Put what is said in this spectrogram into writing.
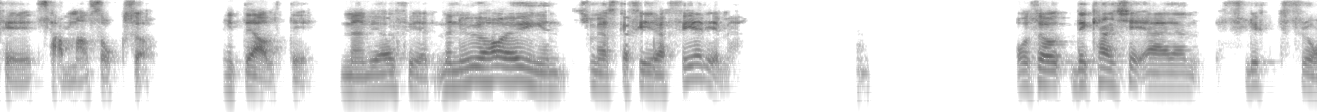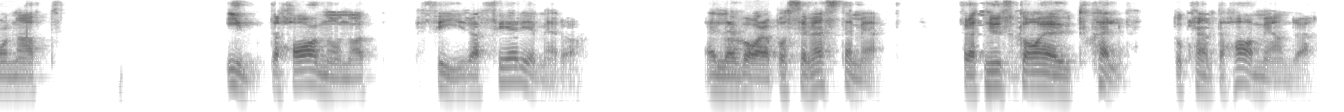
ferie tillsammans också. Inte alltid, men vi har firat. Men nu har jag ingen som jag ska fira ferie med. Och så det kanske är en flykt från att inte ha någon att fira ferie med då. Eller vara på semester med. För att nu ska jag ut själv. Då kan jag inte ha med andra.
